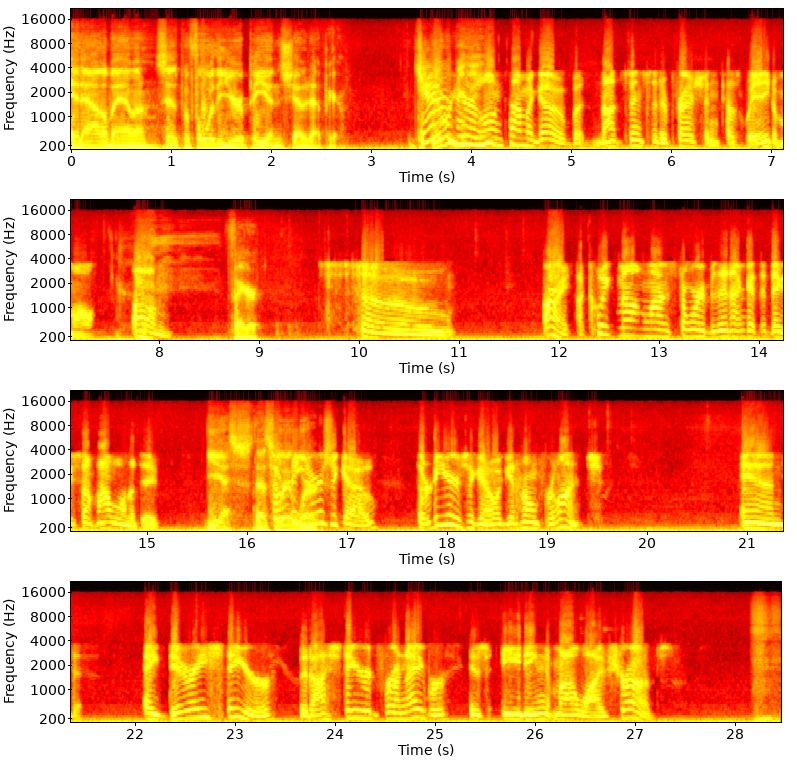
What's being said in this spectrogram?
in Alabama since before the Europeans showed up here. They were here a long time ago, but not since the Depression because we ate them all. Um. Fair. So, all right, a quick mountain lion story, but then I get to do something I want to do. Yes, that's the way 30 it years ago, 30 years ago, I get home for lunch. And a dairy steer that I steered for a neighbor is eating my wife's shrubs.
